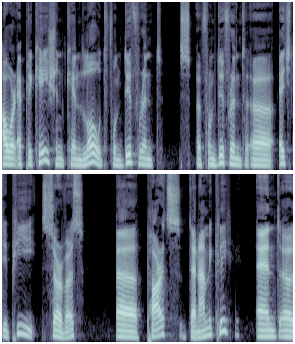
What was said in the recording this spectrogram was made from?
our application can load from different uh, from different uh, HTTP servers uh, parts dynamically, and uh,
